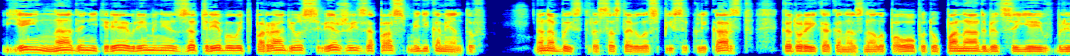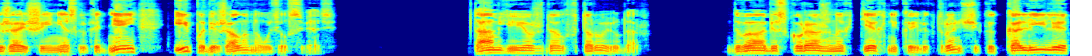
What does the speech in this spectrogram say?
ей надо, не теряя времени, затребовать по радио свежий запас медикаментов. Она быстро составила список лекарств, которые, как она знала по опыту, понадобятся ей в ближайшие несколько дней, и побежала на узел связи. Там ее ждал второй удар. Два обескураженных техника-электронщика калили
